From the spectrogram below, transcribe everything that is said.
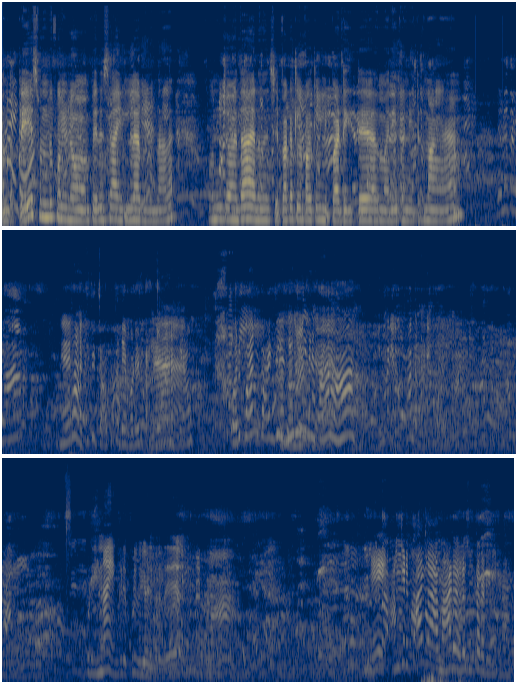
அந்த பிளேஸ் வந்து கொஞ்சம் பெருசாக இல்லை அப்படின்றதுனால கொஞ்சம் இதாக இருந்துச்சு. பக்கத்தில் பக்கத்தில் நிப்பாட்டிக்கிட்டு அது மாதிரி பண்ணிட்டு இருந்தாங்க. இப்படின்னா எங்கிட்ட எப்படி வீடியோ எடுக்கிறது? ஏய் அங்கிட்டு பாருங்க மாடு எல்லாம் சுத்த கட்டி நிற்கிறாங்க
